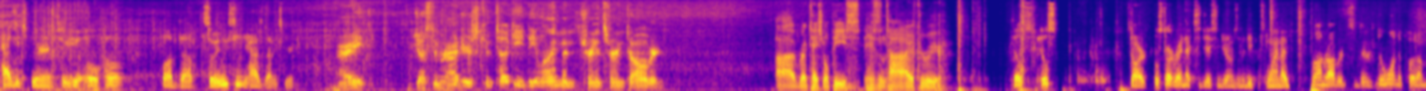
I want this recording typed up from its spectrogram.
Has experience. He- He'll he'll he'll depth. So at least he has that experience. All right. Justin Rogers, Kentucky D lineman, transferring to Auburn. Uh, rotational piece his entire career. He'll he'll start. He'll start right next to Jason Jones on the defensive line. I Ron Roberts. They're they're wanting to put him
